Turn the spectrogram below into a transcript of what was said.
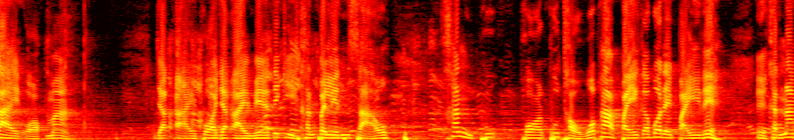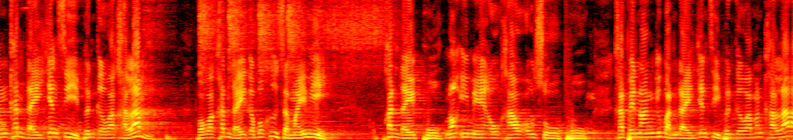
ชายออกมา อยากอายพออยากอายแม่ที่กี่คันไปเรียนสาวขั้นผู้พอผู้เฒ่าว่าพาไปก็บ่ได้ไปเด้เออคันนั่งขั้นใดจังสี่เพิ่นก็ว่าขล่ำเพราะว่าขั้นใดก็บ่คือสมัยนี้ขั้นใดผูกเนาะอีเมเอาเขาเอาโซ่ผูกคันไปนั่งอยู่บันไดจังสี่เพิ่นก็ว่ามันขล่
